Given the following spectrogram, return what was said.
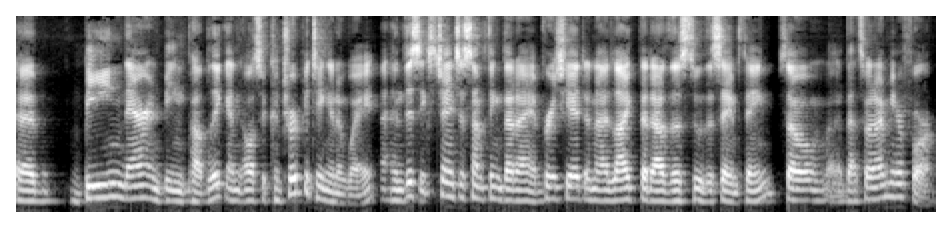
uh, being there and being public and also contributing in a way. And this exchange is something that I appreciate and I like that others do the same thing. So uh, that's what I'm here for.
